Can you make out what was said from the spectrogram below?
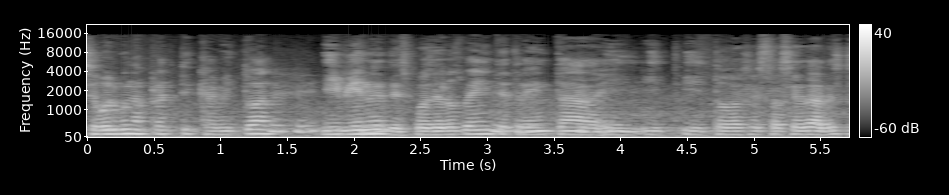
se vuelve una práctica habitual y viene después de los 20, 30 y, y, y todas estas edades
